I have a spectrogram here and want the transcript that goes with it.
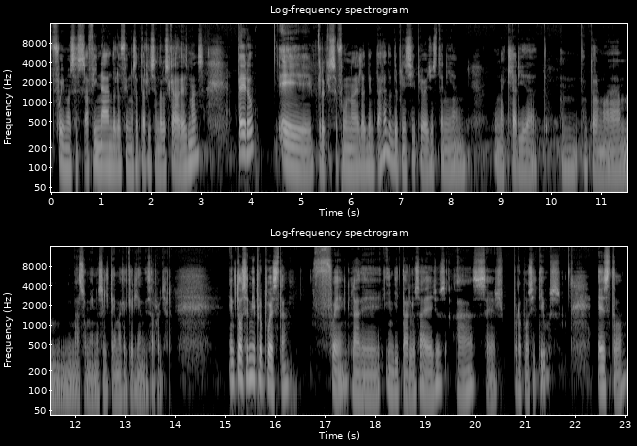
fuimos afinándolos, fuimos aterrizándolos cada vez más, pero eh, creo que eso fue una de las ventajas. Desde el principio ellos tenían una claridad en torno a más o menos el tema que querían desarrollar. Entonces mi propuesta fue la de invitarlos a ellos a ser propositivos. Esto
